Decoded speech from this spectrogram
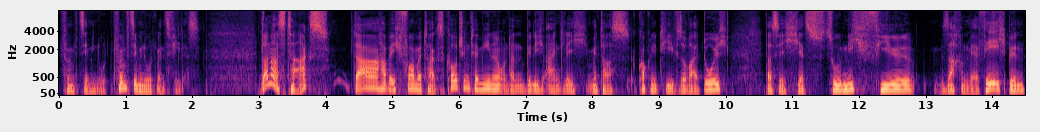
15 Minuten. 15 Minuten, wenn es viel ist. Donnerstags, da habe ich vormittags Coaching-Termine und dann bin ich eigentlich mittags kognitiv so weit durch, dass ich jetzt zu nicht viel Sachen mehr fähig bin.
